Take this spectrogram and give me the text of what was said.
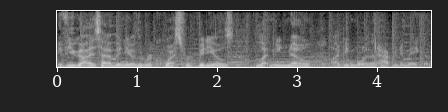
if you guys have any other requests for videos, let me know. I'd be more than happy to make them.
